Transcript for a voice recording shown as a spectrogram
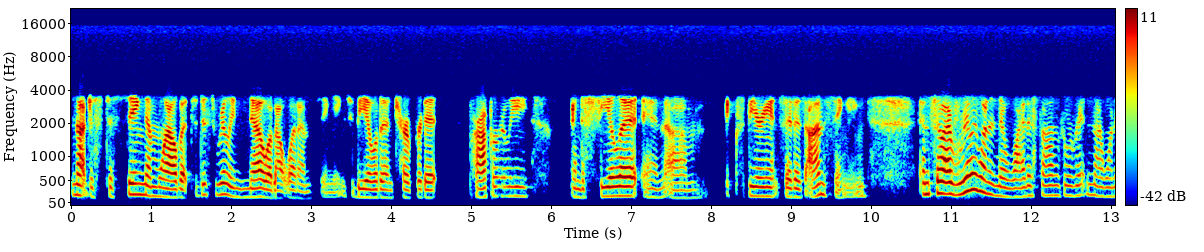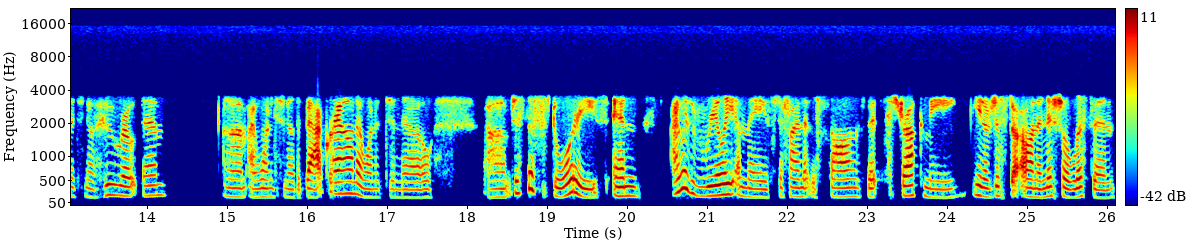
not just to sing them well, but to just really know about what I'm singing, to be able to interpret it properly and to feel it and um experience it as I'm singing. And so I really wanted to know why the songs were written. I wanted to know who wrote them. Um, I wanted to know the background. I wanted to know um, just the stories. And I was really amazed to find that the songs that struck me, you know, just on initial listen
